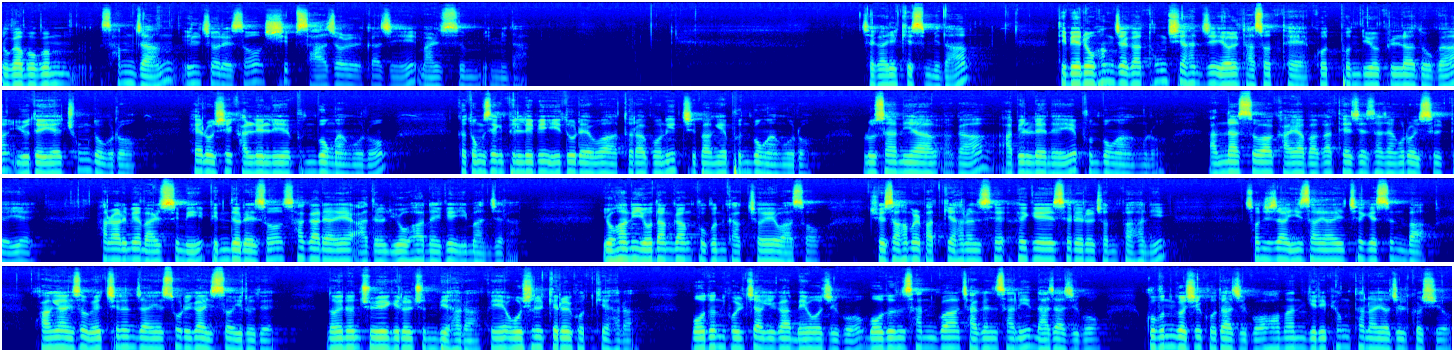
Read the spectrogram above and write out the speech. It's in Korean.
누가복음 3장 1절에서 14절까지 말씀입니다. 제가 읽겠습니다. 디베르 황제가 통치한 지 15해 곧 본디오 빌라도가 유대의 총독으로 헤롯이 갈릴리의 분봉왕으로 그 동생 빌립이 이두레와 드라곤이 지방의 분봉왕으로 루사니아가 아빌레네의 분봉왕으로 안나스와 가야바가 대제사장으로 있을 때에 하나님의 말씀이 빈들에서 사가랴의 아들 요한에게 임한지라. 요한이 요단강 북은 각처에 와서 죄사함을 받게 하는 세- 회개의 세례를 전파하니 선지자 이사야의 책에 쓴 바 광야에서 외치는 자의 소리가 있어 이르되 너희는 주의 길을 준비하라. 그의 오실 길을 곧게 하라. 모든 골짜기가 메워지고 모든 산과 작은 산이 낮아지고 굽은 것이 곧아지고 험한 길이 평탄하여질 것이요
